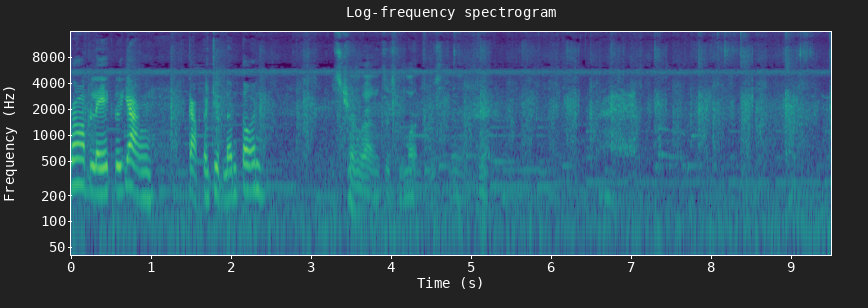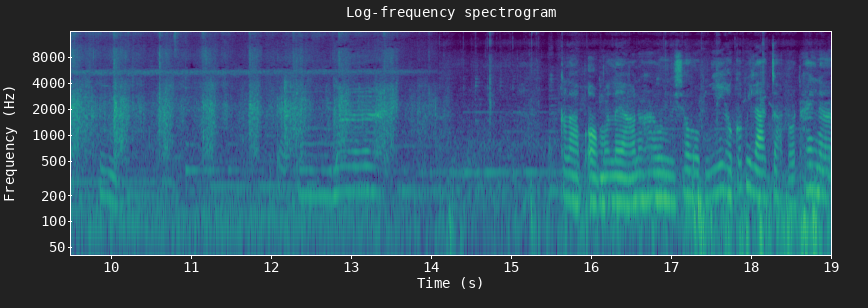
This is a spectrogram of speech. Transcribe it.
รอบเล็กหรือยังกลับไปจุดเริ่มต้น Let's turn around and just mark this กลับออกมาแล้วนะคะคุณผู้ชมนี่เขาก็มีลานจอดรถให้นะ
